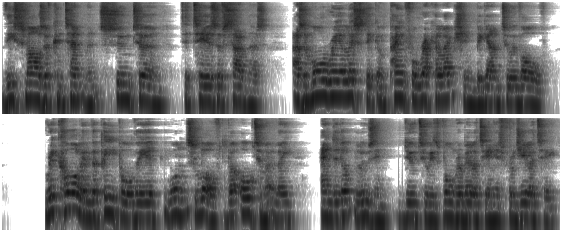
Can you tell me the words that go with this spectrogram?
these smiles of contentment soon turned to tears of sadness as a more realistic and painful recollection began to evolve, recalling the people they had once loved but ultimately ended up losing due to his vulnerability and his fragility.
